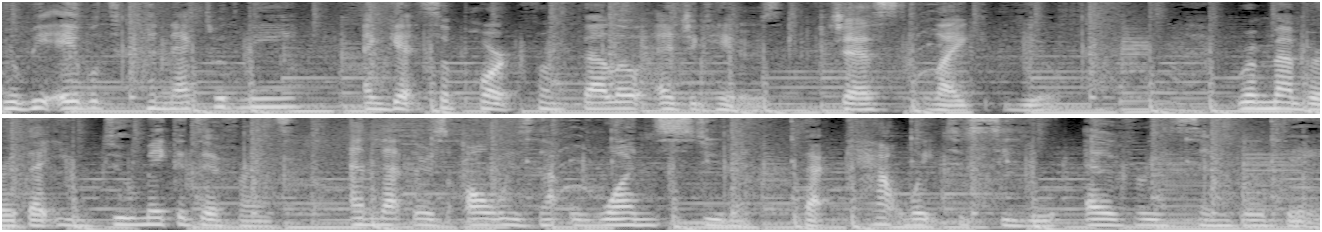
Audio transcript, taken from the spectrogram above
You'll be able to connect with me and get support from fellow educators just like you. Remember that you do make a difference and that there's always that one student that can't wait to see you every single day.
